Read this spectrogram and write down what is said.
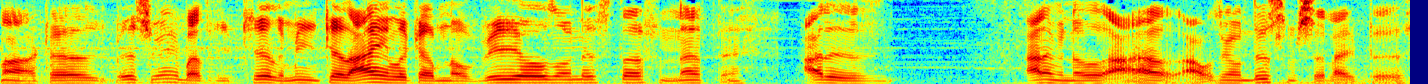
Nah, cuz, bitch, you ain't about to keep killing me, cuz I ain't look up no videos on this stuff or nothing. I just, I didn't even know I, I was gonna do some shit like this.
